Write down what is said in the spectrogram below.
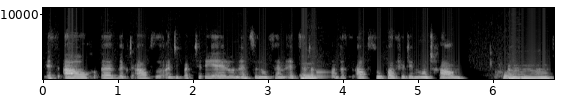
ist auch, äh, wirkt auch so antibakteriell und entzündungshemmend etc. Mhm. Und das ist auch super für den Mundraum. Cool. Mhm.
